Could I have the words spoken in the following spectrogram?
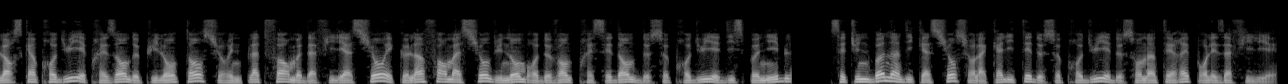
Lorsqu'un produit est présent depuis longtemps sur une plateforme d'affiliation et que l'information du nombre de ventes précédentes de ce produit est disponible, c'est une bonne indication sur la qualité de ce produit et de son intérêt pour les affiliés.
